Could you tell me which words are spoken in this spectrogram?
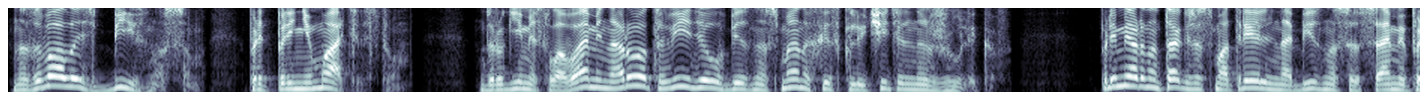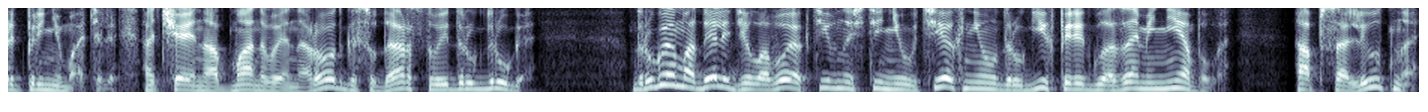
называлось бизнесом – предпринимательством. Другими словами, народ видел в бизнесменах исключительно жуликов. Примерно так же смотрели на бизнесы сами предприниматели, отчаянно обманывая народ, государство и друг друга. Другой модели деловой активности ни у тех, ни у других перед глазами не было. Абсолютно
